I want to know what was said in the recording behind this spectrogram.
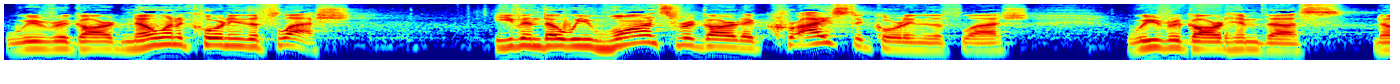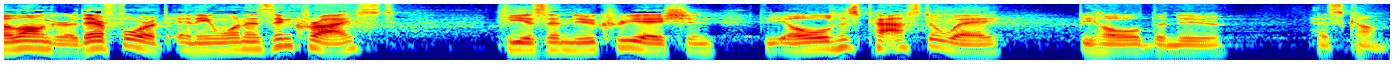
we regard no one according to the flesh. Even though we once regarded Christ according to the flesh, we regard him thus no longer. Therefore, if anyone is in Christ, he is a new creation. The old has passed away. Behold, the new has come.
